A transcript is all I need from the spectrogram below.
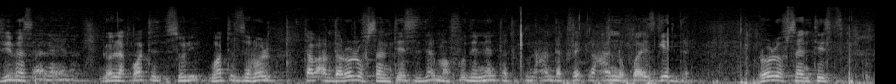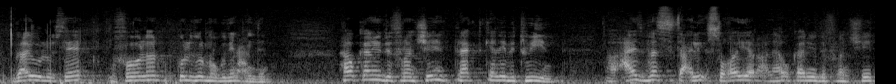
في مسألة هنا. بيقول لك what sorry what is role طبعا ده role of scientist ده المفروض إن أنت تكون عندك فكرة عنه كويس جدا. role of scientist جاي لوساك وفولر كل دول موجودين عندنا. how can you differentiate practically between عايز بس تعليق صغير على how can you differentiate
